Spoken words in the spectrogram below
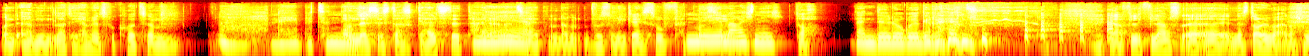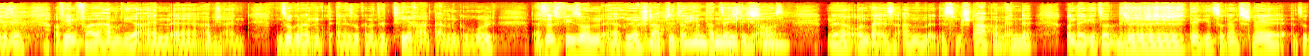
Und ähm, Leute, ich habe jetzt vor kurzem Oh, nee, bitte nicht. und es ist das geilste Teil Nee. aller Zeiten und damit wirst du mich gleich so fett nee, mache ich nicht. Doch. Dein Dildo-Rührgerät. Ja, viele, viele haben es äh, in der Story bei einer schon gesehen. Auf jeden Fall haben wir ein, äh, habe ich einen, einen sogenannten, eine sogenannte Teragun geholt. Das ist wie so ein äh, Rührstab sieht da das tatsächlich aus. Ne? Und da ist am, ist so ein Stab am Ende und der geht so, drrrr, der geht so ganz schnell. Also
